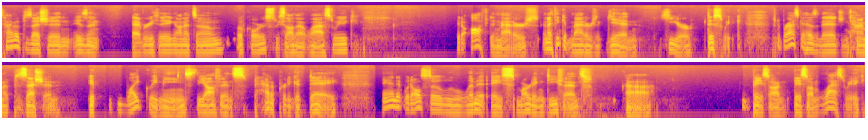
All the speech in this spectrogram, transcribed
Time of possession isn't everything on its own, of course. We saw that last week. It often matters, and I think it matters again here this week. If Nebraska has an edge in time of possession, it likely means the offense had a pretty good day, and it would also limit a smarting defense uh, based on based on last week.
